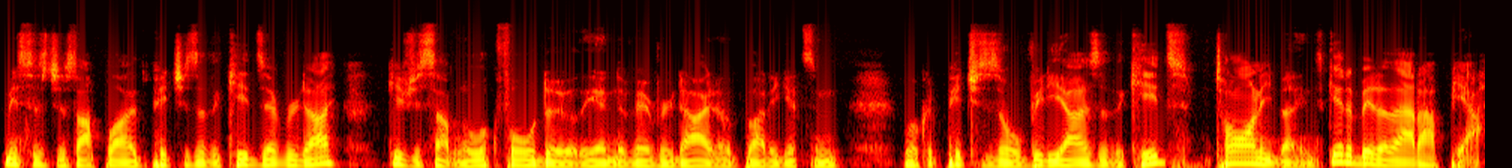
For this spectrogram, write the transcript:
missus just uploads pictures of the kids every day. Gives you something to look forward to at the end of every day to bloody get some look at pictures or videos of the kids. Tinybeans, get a bit of that up, yeah.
